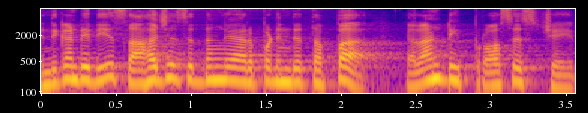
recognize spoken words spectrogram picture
ఎందుకంటే ఇది సహజ సిద్ధంగా ఏర్పడిందే తప్ప ఎలాంటి ప్రాసెస్ చేయరు.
